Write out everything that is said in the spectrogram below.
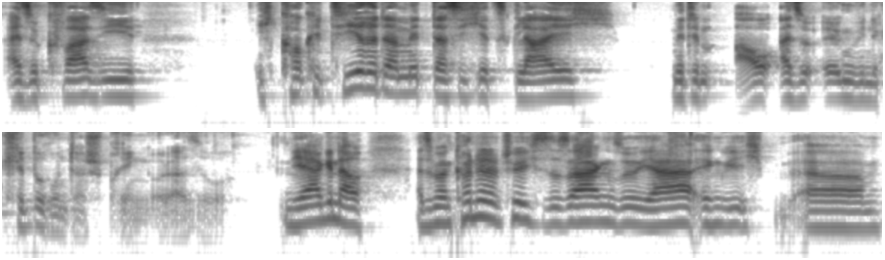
Also quasi, ich kokettiere damit, dass ich jetzt gleich mit dem Au, also irgendwie eine Klippe runterspringe oder so. Ja, genau. Also man könnte natürlich so sagen, so, ja, irgendwie, ich, ähm,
